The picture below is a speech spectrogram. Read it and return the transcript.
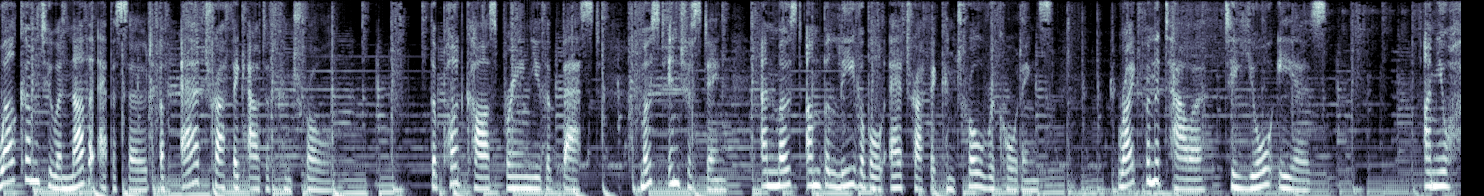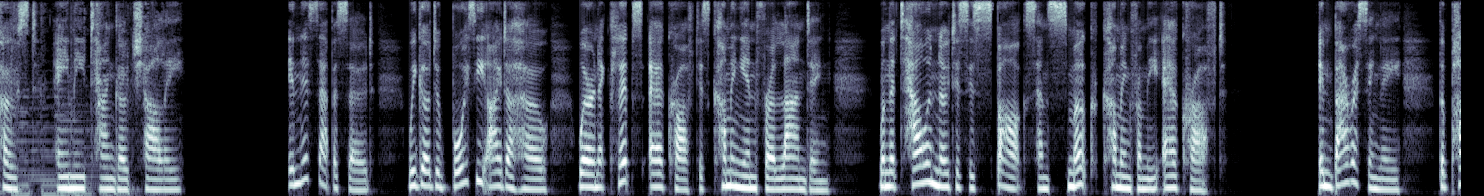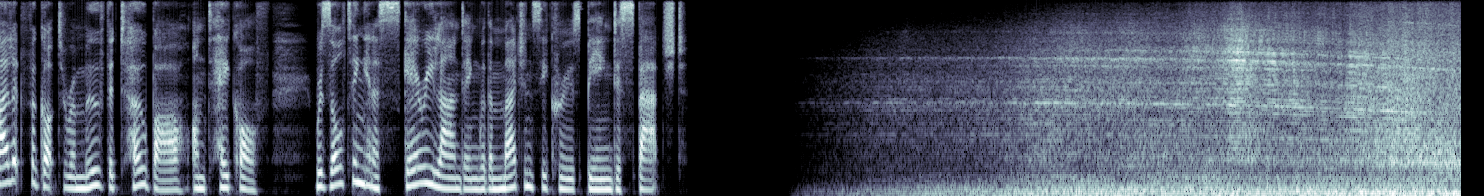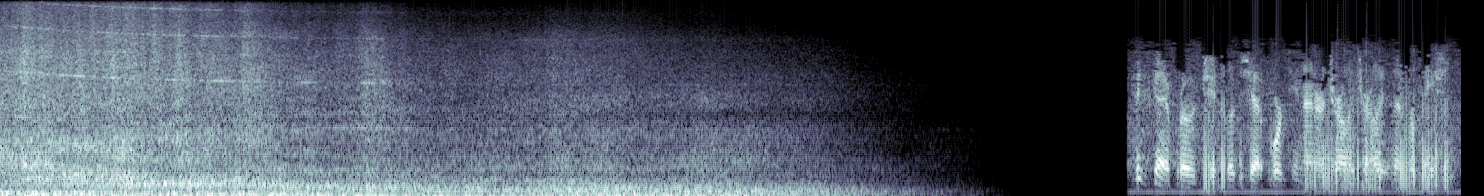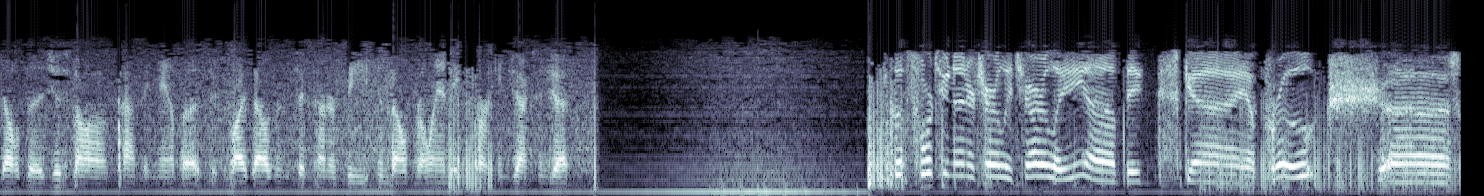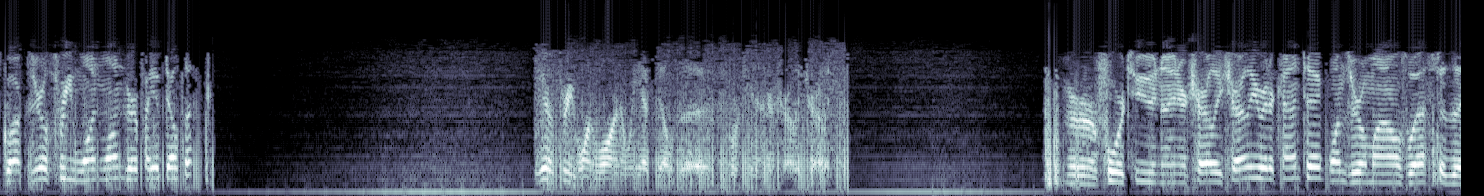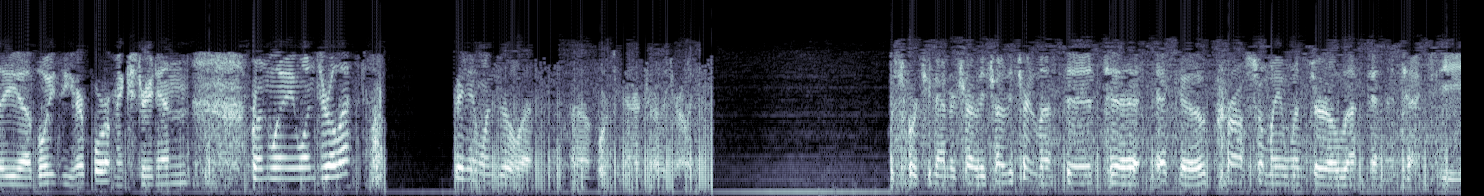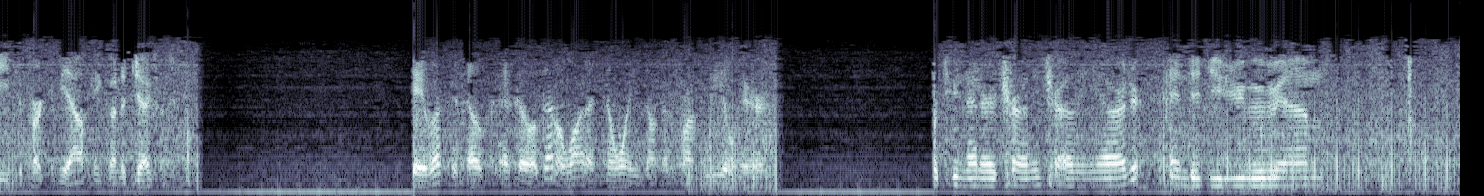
Welcome to another episode of Air Traffic Out of Control, the podcast bringing you the best, most interesting, and most unbelievable air traffic control recordings, right from the tower to your ears. I'm your host, Amy Tango Charlie. In this episode, we go to Boise, Idaho, where an Eclipse aircraft is coming in for a landing when the tower notices sparks and smoke coming from the aircraft. Embarrassingly, the pilot forgot to remove the tow bar on takeoff, resulting in a scary landing with emergency crews being dispatched. Big Sky approach, Eclipse Jet 149er Charlie Charlie's information Delta just saw passing Nampa at 5,600 feet inbound for landing, parking Jackson Jet. Eclipse 429er Charlie Charlie, uh, Big Sky approach, uh, squawk 0311, verify you have Delta. 0311 and we have Delta 149er Charlie Charlie. Or 429er Charlie Charlie, radar contact, 10 miles west of the uh, Boise Airport, make straight in, runway 10 left. Straight in 10 left, uh, 149er Charlie Charlie. 429er Charlie Charlie, turn left at uh, Echo, cross runway 10 left and then taxi to Parking View Alpha going to Jackson. Okay, left at Echo. I've got a lot of noise on the front wheel here. 429er Charlie Charlie, Roger. And did you um,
